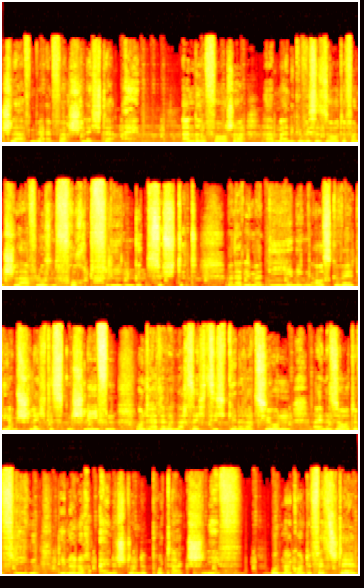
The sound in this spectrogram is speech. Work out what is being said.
schlafen wir einfach schlechter ein. Andere Forscher haben eine gewisse Sorte von schlaflosen Fruchtfliegen gezüchtet. Man hat immer diejenigen ausgewählt, die am schlechtesten schliefen und hatte dann nach 60 Generationen eine Sorte Fliegen, die nur noch eine Stunde pro Tag schlief. Und man konnte feststellen,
